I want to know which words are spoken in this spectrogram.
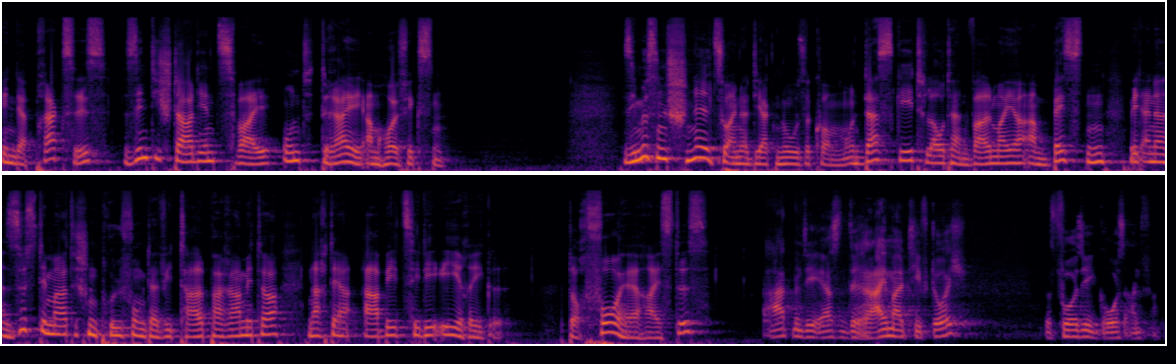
In der Praxis sind die Stadien 2 und 3 am häufigsten. Sie müssen schnell zu einer Diagnose kommen und das geht laut Herrn Wallmeier am besten mit einer systematischen Prüfung der Vitalparameter nach der ABCDE-Regel. Doch vorher heißt es, atmen Sie erst dreimal tief durch, bevor Sie groß anfangen.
